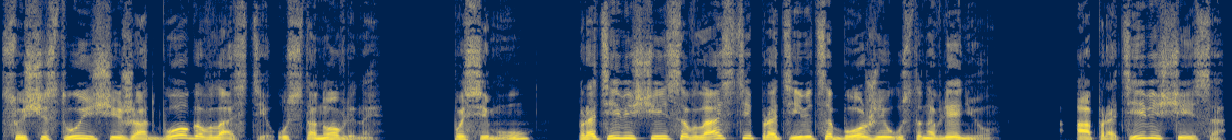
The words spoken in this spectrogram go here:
Существующие же от Бога власти установлены. Посему противящиеся власти противятся Божию установлению, а противящиеся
